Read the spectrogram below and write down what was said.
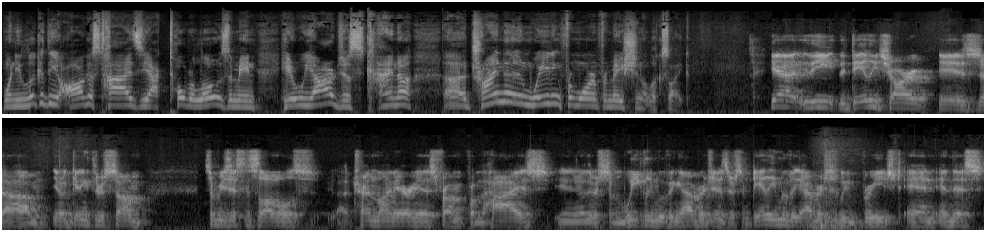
when you look at the August highs, the October lows, I mean, here we are just kind of uh, trying to and waiting for more information. It looks like. Yeah, the the daily chart is um, you know getting through some some resistance levels, uh, trend line areas from from the highs. You know, there's some weekly moving averages, there's some daily moving averages we've breached, and and this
